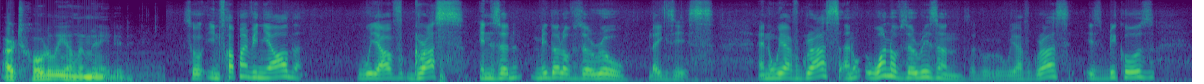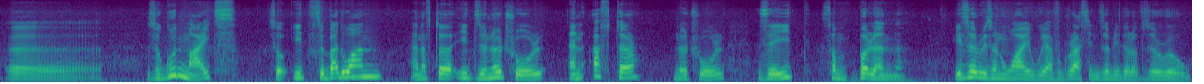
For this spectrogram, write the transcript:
are totally eliminated. So in Frapin Vineyard, we have grass in the middle of the row like this. And we have grass, and one of the reasons that we have grass is because uh, the good mites, so eat the bad one, and after eat the neutral, and after neutral, they eat some pollen. It's the reason why we have grass in the middle of the row.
